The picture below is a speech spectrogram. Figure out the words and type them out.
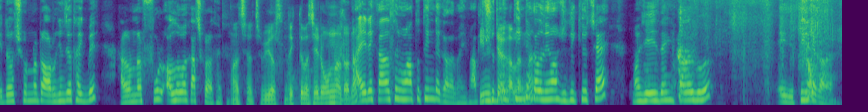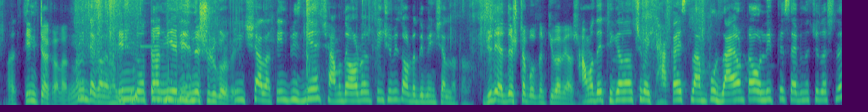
এটা হচ্ছে অন্যটা অর্গেঞ্জা থাকবে আর অন্যার ফুল অল ওভার কাজ করা থাকবে। আচ্ছা আচ্ছা ভিউয়ার্স দেখতে পাচ্ছি এটা অন্যটা না? এটা কালার থাকবে মাত্র তিনটা কালার ভাই মাত্র তিনটা শুধু তিনটা কালার নেওয়া যদি কেউ চায় মানে এই দেখেন কালারগুলো। এই যে তিনটা কালার আর তিনটা কালার না? তিনটা কালার তিনটা নিয়ে বিজনেস শুরু করবে। ইনশাল্লাহ তিন পিস নিয়ে আমাদের অর্ডার তিনশো পিস অর্ডার দেবে ইনশাল্লাহ তারা। যদি অ্যাড্রেসটা বলতেন কীভাবে আসবে? আমাদের ঠিকানা হচ্ছে ভাই ঢাকা ইসলামপুর লায়ন টাওয়ার লিফটে সেভেন চলে আসলে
